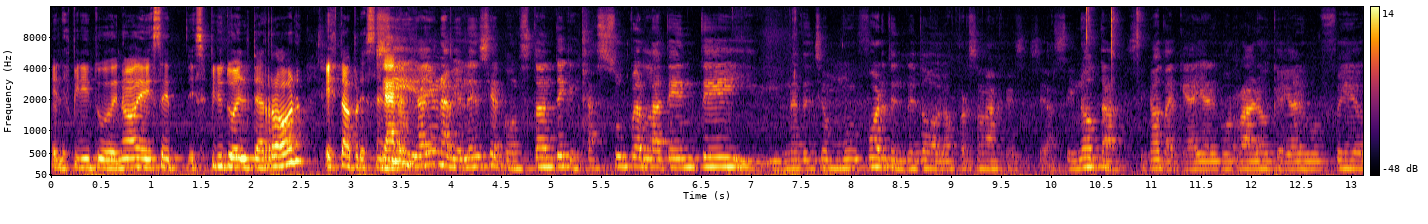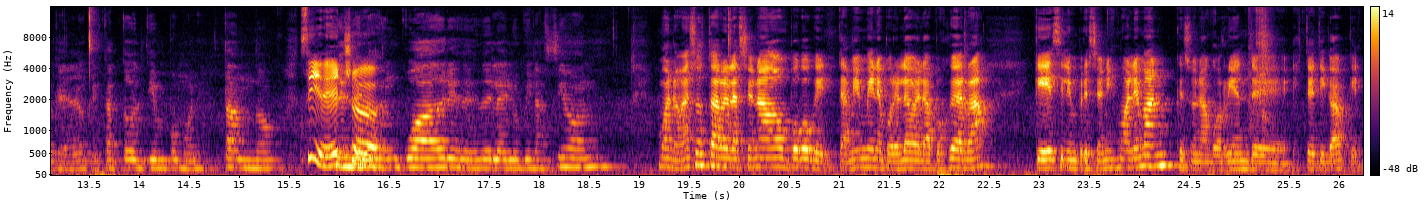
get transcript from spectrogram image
el espíritu de no de ese espíritu del terror está presente. Sí, hay una violencia constante que está súper latente y, una tensión muy fuerte entre todos los personajes. O sea, se nota, se nota que hay algo raro, que hay algo feo, que hay algo que está todo el tiempo molestando. Sí, de hecho. Desde los encuadres, desde la iluminación. Bueno, eso está relacionado un poco que también viene por el lado de la posguerra que es el impresionismo alemán, que es una corriente estética que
